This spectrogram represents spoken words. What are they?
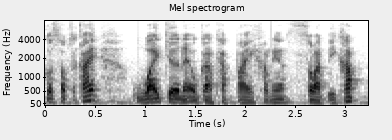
กด subscribe ไว้เจอในโอกาสถัดไปครับเนี่ยสวัสดีครับ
